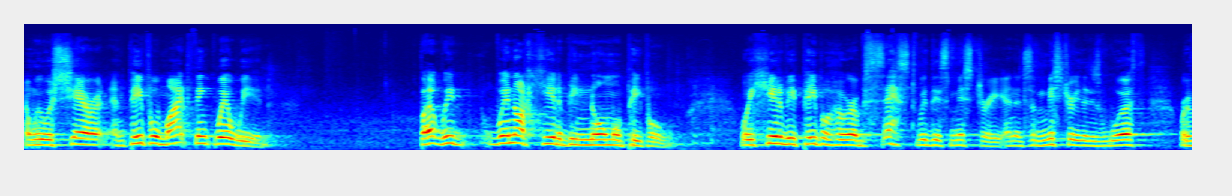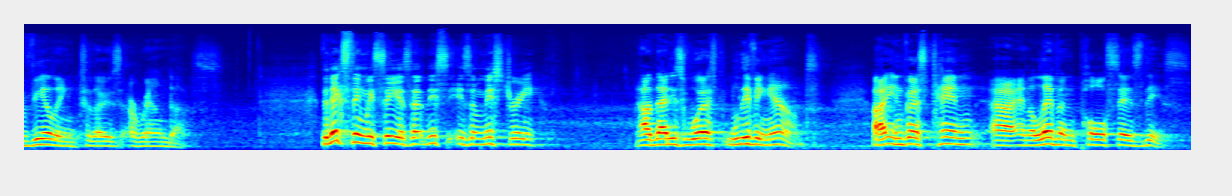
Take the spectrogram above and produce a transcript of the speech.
and we will share it, and people might think we're weird. But we, we're not here to be normal people. We're here to be people who are obsessed with this mystery, and it's a mystery that is worth revealing to those around us. The next thing we see is that this is a mystery uh, that is worth living out. Uh, in verse 10 uh, and 11, Paul says this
